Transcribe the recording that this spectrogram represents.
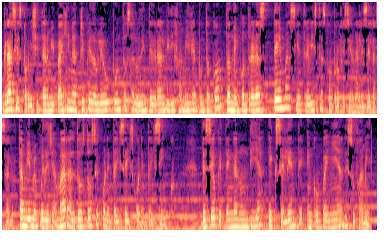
Gracias por visitar mi página www.saludintegralvidifamilia.com donde encontrarás temas y entrevistas con profesionales de la salud. También me puedes llamar al 212 4645. Deseo que tengan un día excelente en compañía de su familia.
